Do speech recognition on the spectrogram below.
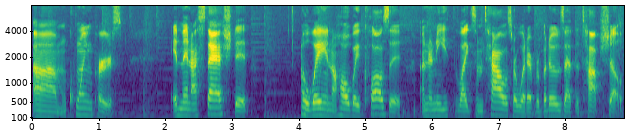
um, coin purse, and then I stashed it away in a hallway closet underneath like some towels or whatever. But it was at the top shelf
